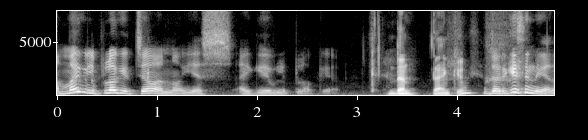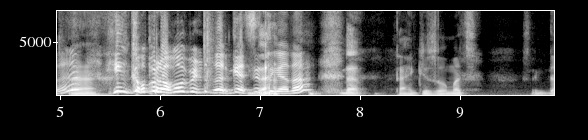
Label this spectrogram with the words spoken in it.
అమ్మాయికి లిప్లోకి ఇచ్చావు అన్నావు ఎస్ ఐ గేవ్ లిప్లోకి డన్ థ్యాంక్ యూ దొరికేసింది కదా. ఇంకో ప్రోమో పెట్టి దొరికేసింది కదా? Done thank you so much Snigdha.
